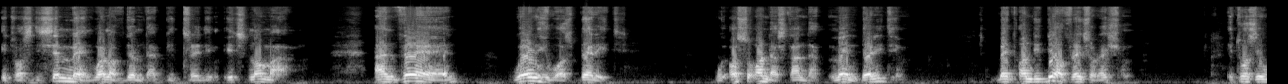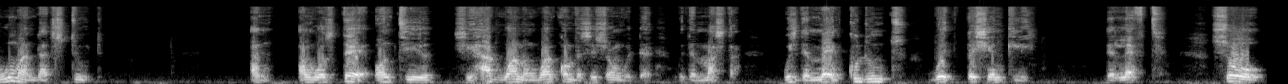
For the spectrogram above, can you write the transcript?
It was the same men, one of them that betrayed him. It's normal. And then, when he was buried, we also understand that men buried him. But on the day of resurrection, it was a woman that stood and, and was there until she had one-on-one -on -one conversation with the with the master, which the men couldn't wait patiently. They left. So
